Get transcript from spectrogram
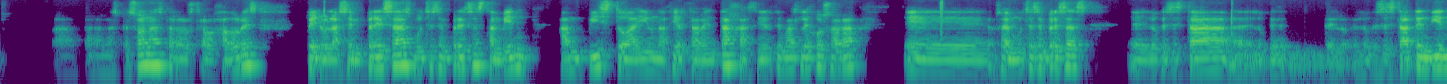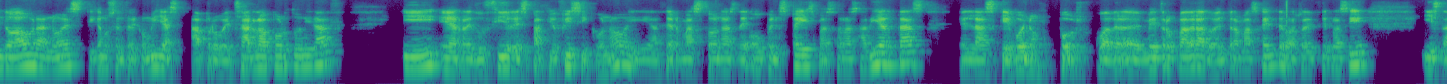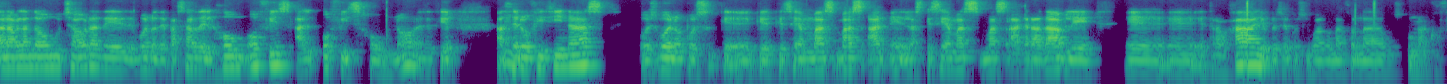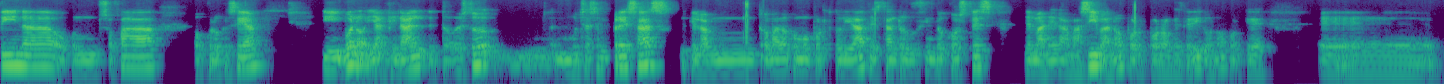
para las personas, para los trabajadores, pero las empresas, muchas empresas también han visto ahí una cierta ventaja. Sin irte más lejos, ahora, eh, o sea, en muchas empresas eh, lo, que se está, eh, lo, que, lo, que se está atendiendo ahora no es, digamos, entre comillas, aprovechar la oportunidad y reducir espacio físico, ¿no? Y hacer más zonas de open space, más zonas abiertas, en las que, bueno, por metro cuadrado entra más gente, vamos a decirlo así, y están hablando mucho ahora de, bueno, de pasar del home office al office home, ¿no? Es decir, hacer oficinas pues bueno, pues que, sean más, más, en las que sea más, más agradable eh, eh, trabajar, yo qué sé, pues igual con una zona, pues, con una cocina o con un sofá o con lo que sea. Y bueno, y al final todo esto, muchas empresas que lo han tomado como oportunidad están reduciendo costes de manera masiva, ¿no? Por, por lo que te digo, ¿no? Porque, eh,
